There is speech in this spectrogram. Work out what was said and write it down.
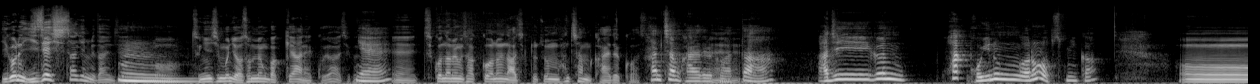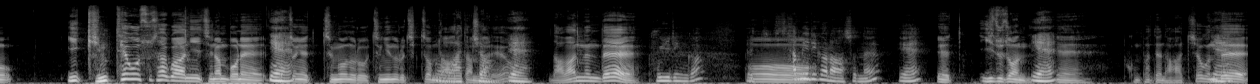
이거는 이제 시작입니다. 이제 음. 뭐 증인 신문 여섯 명밖에 안 했고요. 아직은. 예. 예, 직권남용 사건은 아직도 좀 한참 가야 될 것 같습니다. 한참 가야 될것 예. 같다. 아직은 확 보이는 거는 없습니까? 어, 이 김태우 수사관이 지난번에 예. 법정에 증언으로 증인으로 직접 나왔단 나왔죠. 말이에요. 예. 나왔는데 9일인가? 어. 3일이가 나왔었나요? 예. 예, 2주 전 예. 예. 공판 때 나왔죠. 근데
